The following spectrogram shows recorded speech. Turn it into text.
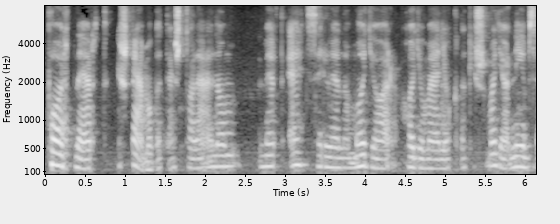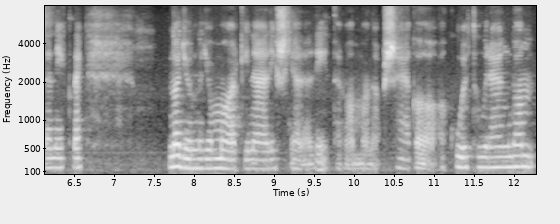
partnert és támogatást találnom, mert egyszerűen a magyar hagyományoknak és a magyar népzenéknek nagyon-nagyon marginális jelenléte van manapság a, a kultúránkban.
